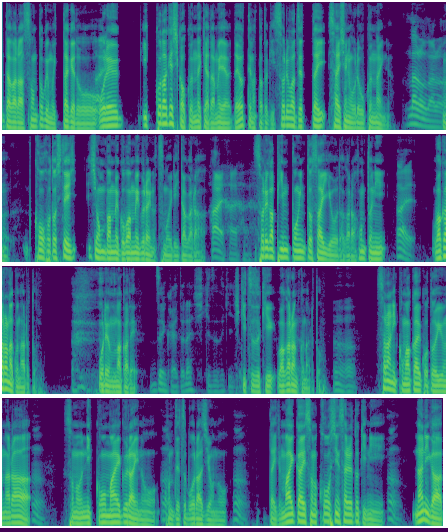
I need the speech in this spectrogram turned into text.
だからその時も言ったけど、はい。俺1個だけしか送んなきゃダメだよってなった時それは絶対最初に俺送んないのよ。なるほどなるほど、うん候補として4番目5番目ぐらいのつもりでいたからはいはいそれがピンポイント採用だから本当にはい。はい分からなくなると。俺の中で。前回とね引き続き。引き続き分からんくなると。うんうん。さらに細かいことを言うならうん。その日光前ぐらいのうん。この絶望ラジオのうん。毎回その更新される時にうん。何が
